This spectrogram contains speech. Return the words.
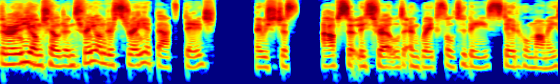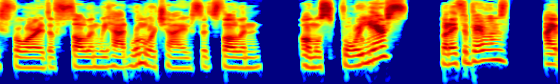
three young children, three under three at that stage. I was just absolutely thrilled and grateful to be stay at home mommy for the following. We had one more child, so it's following almost four years. But I suppose I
